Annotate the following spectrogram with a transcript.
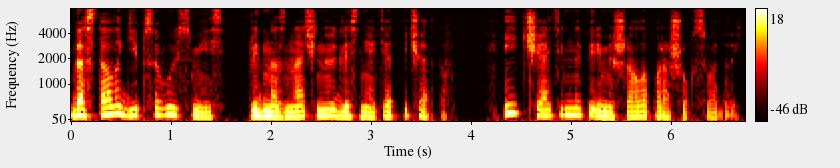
Достала гипсовую смесь, предназначенную для снятия отпечатков, и тщательно перемешала порошок с водой.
